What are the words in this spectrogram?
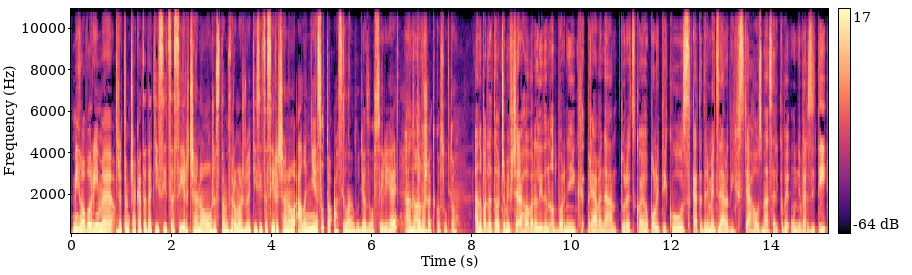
My hovoríme, že tam čaká teda tisíce sírčanov, že sa tam zhromažďuje tisíce sírčanov, ale nie sú to asi len ľudia zo Sýrie. Kto ano. všetko sú to? Áno, podľa toho, čo mi včera hovoril jeden odborník práve na Turecko jeho politiku z katedry medzinárodných vzťahov z Masarykovej univerzity,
